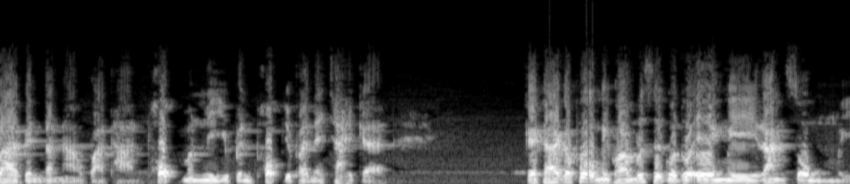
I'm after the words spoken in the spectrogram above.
กลายเป็นตัณหาอุปาทานพบมันมีอยู่เป็นพบอยู่ภายในใจแกคล้ายๆกับพวกมีความรู้สึกว่าตัวเองมีร่างทรงมี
